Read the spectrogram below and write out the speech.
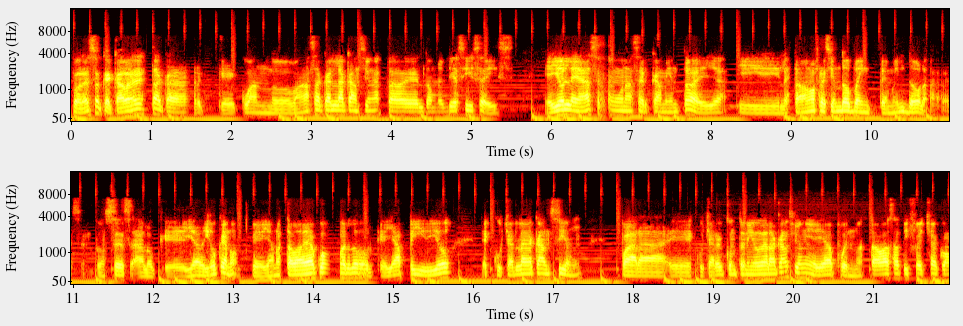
Por eso que cabe destacar que cuando van a sacar la canción esta del 2016, ellos le hacen un acercamiento a ella y le estaban ofreciendo 20 mil dólares. Entonces, a lo que ella dijo que no, que ella no estaba de acuerdo porque ella pidió escuchar la canción para eh, escuchar el contenido de la canción y ella pues no estaba satisfecha con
